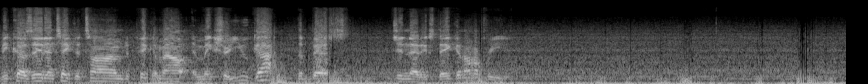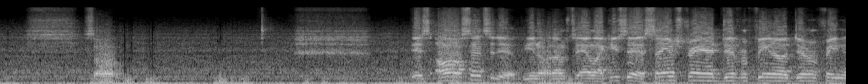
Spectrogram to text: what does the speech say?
because they didn't take the time to pick them out and make sure you got the best genetics they can offer you. So it's all sensitive. You know what I'm saying? Like you said, same strand, different pheno, different feeding,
